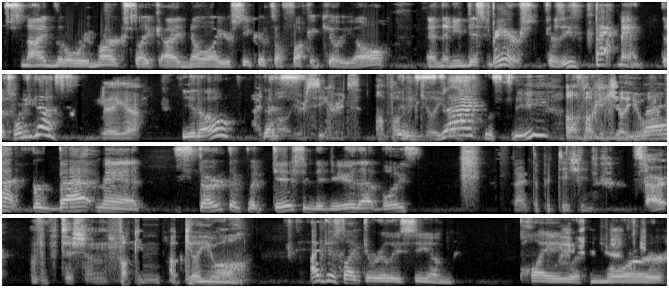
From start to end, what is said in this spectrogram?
snide little remarks like, I know all your secrets, I'll fucking kill you all. And then he disappears because he's Batman. That's what he does. There you go. You know? I know all your secrets. I'll fucking kill you. Exactly. See? I'll fucking kill you all. Matt for Batman. Start the petition. Did you hear that voice? Start the petition. Start the petition. Fucking, I'll kill you all. I just like to really see him play with more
